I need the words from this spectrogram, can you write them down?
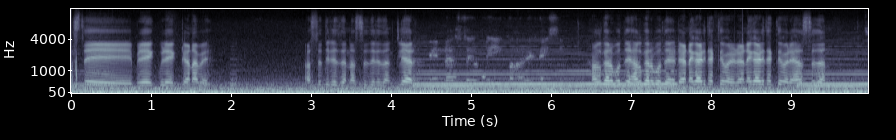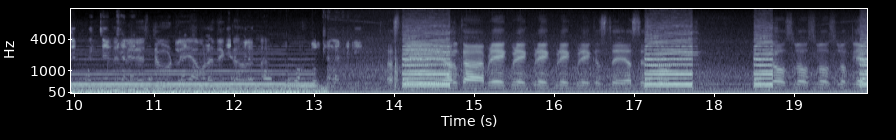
আস্তে ব্রেক ব্রেক টানাবে। আস্তে ধীরে যান আস্তে ধীরে যান ক্লিয়ার হালকার পথে হালকার পথে ডানে গাড়ি থাকতে পারে ডানে গাড়ি থাকতে পারে আস্তে যান। আস্তে হালকা brake brake brake brake brake আস্তে আস্তে slow slow slow slow clear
